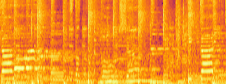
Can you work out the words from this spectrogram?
かのはストップモーション光と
